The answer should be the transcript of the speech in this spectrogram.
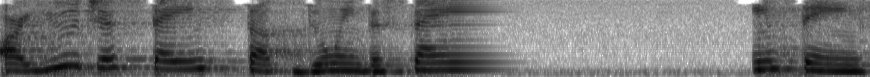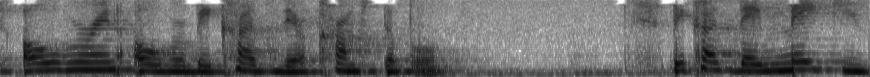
Are you just staying stuck doing the same things over and over because they're comfortable? Because they make you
